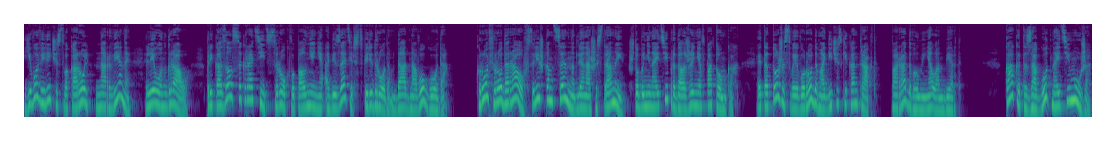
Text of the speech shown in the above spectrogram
его величество король Норвены Леон Грау приказал сократить срок выполнения обязательств перед родом до одного года. Кровь рода Рауф слишком ценна для нашей страны, чтобы не найти продолжения в потомках. Это тоже своего рода магический контракт, порадовал меня Ланберт. Как это за год найти мужа?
